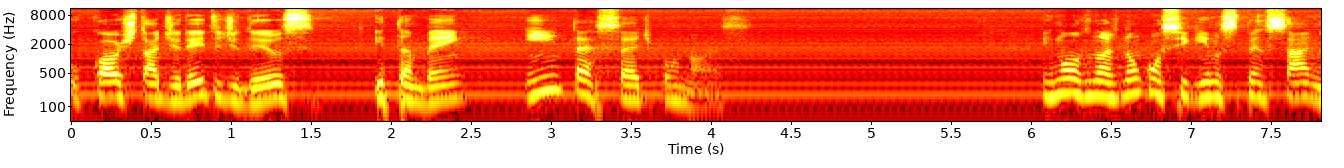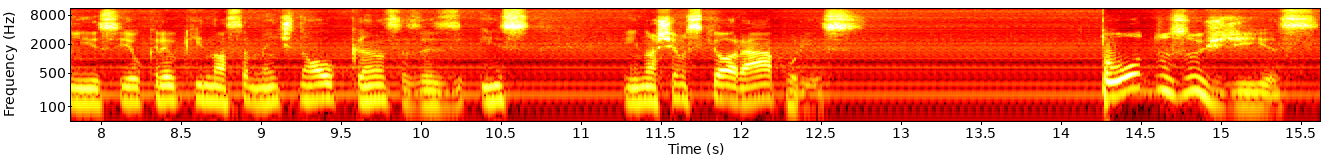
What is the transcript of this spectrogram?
o qual está à direita de Deus e também intercede por nós. Irmãos, nós não conseguimos pensar nisso, e eu creio que nossa mente não alcança às vezes isso, e nós temos que orar por isso. Todos os dias,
